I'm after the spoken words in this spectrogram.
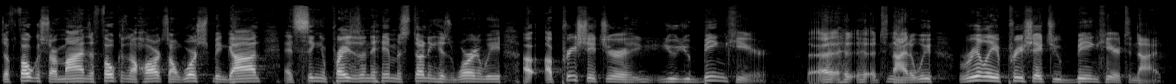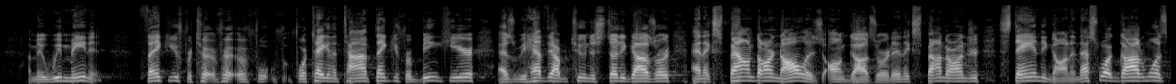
to focus our minds and focus our hearts on worshiping God and singing praises unto Him and studying His Word. And we uh, appreciate your, you, you being here uh, tonight. And we really appreciate you being here tonight. I mean, we mean it. Thank you for, for, for, for, taking the time. Thank you for being here as we have the opportunity to study God's Word and expound our knowledge on God's Word and expound our understanding on it. And that's what God wants.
